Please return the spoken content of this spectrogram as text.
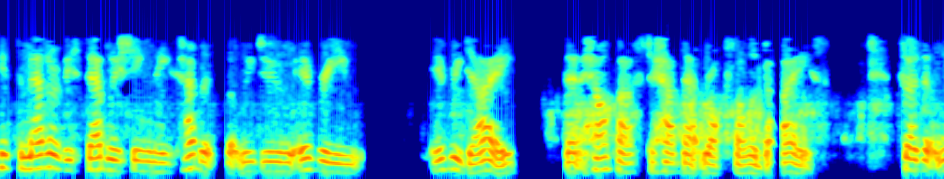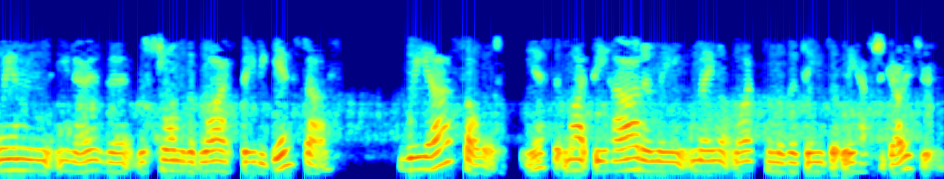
it's a matter of establishing these habits that we do every every day that help us to have that rock solid base. So that when, you know, the, the storms of life beat against us, we are solid. Yes, it might be hard and we may not like some of the things that we have to go through,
